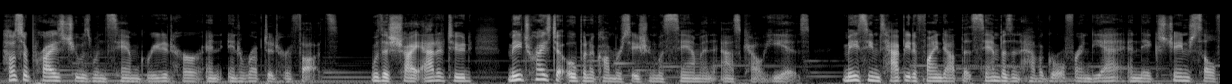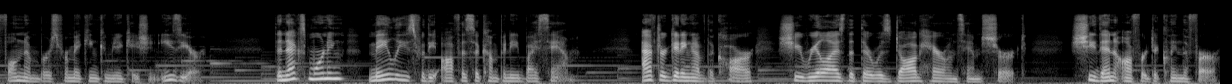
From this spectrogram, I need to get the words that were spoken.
How surprised she was when Sam greeted her and interrupted her thoughts. With a shy attitude, May tries to open a conversation with Sam and ask how he is. May seems happy to find out that Sam doesn't have a girlfriend yet, and they exchange cell phone numbers for making communication easier. The next morning, May leaves for the office accompanied by Sam. After getting out of the car, she realized that there was dog hair on Sam's shirt. She then offered to clean the fur.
